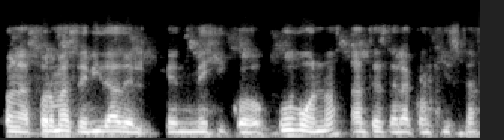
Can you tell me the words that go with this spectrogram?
con las formas de vida del, que en México hubo, ¿no? Antes de la conquista.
